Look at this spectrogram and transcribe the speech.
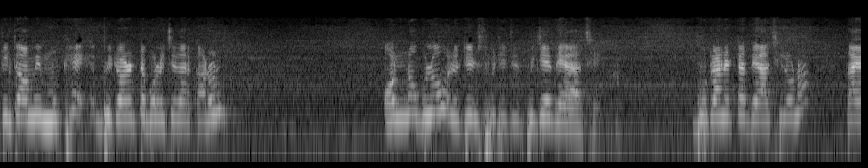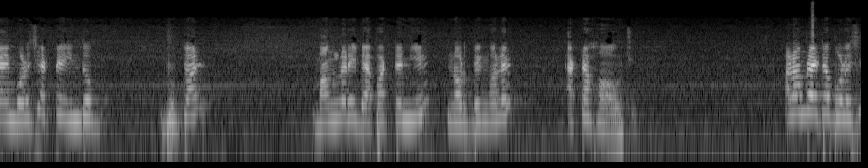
কিন্তু আমি মুখে ভিডিওটা বলেছি তার কারণ অন্যগুলো রিটেন স্পিচে দেওয়া আছে। ভুটানেরটা দেওয়া ছিল না, তাই আমি বলেছি একটা ইন্দো ভুটান বাংলার এই ব্যাপারটা নিয়ে নর্থ বেঙ্গলের একটা হওয়া উচিত। আর আমরা এটা বলেছি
